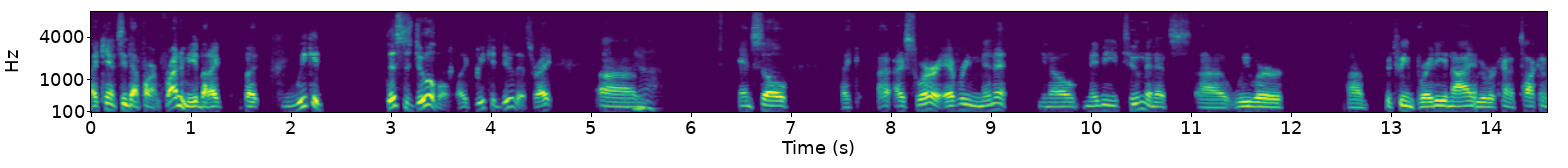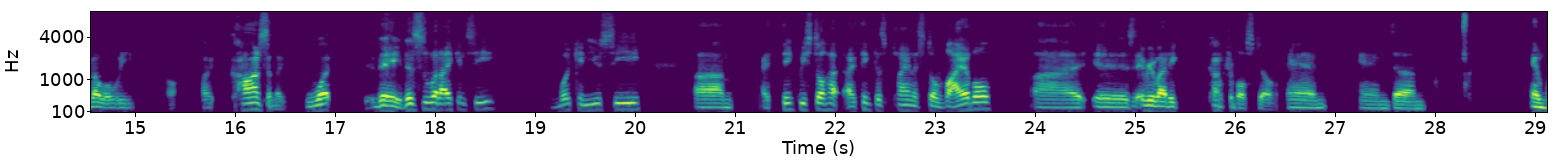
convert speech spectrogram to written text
I can't see that far in front of me, but I but we could this is doable. Like we could do this, right? Um yeah. and so like I, I swear every minute, you know, maybe two minutes, uh, we were uh, between Brady and I, we were kind of talking about what we like constantly what hey, this is what I can see. What can you see? Um, I think we still have I think this plan is still viable. Uh, is everybody comfortable still? And and um, and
